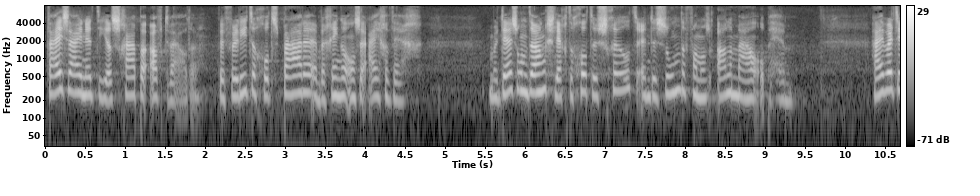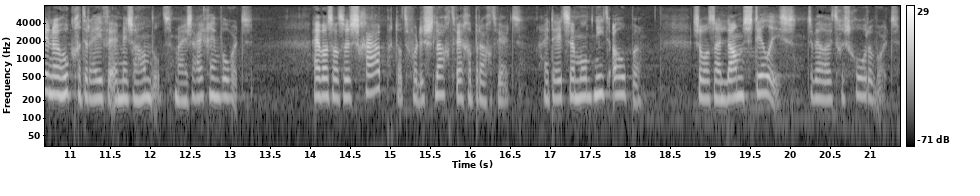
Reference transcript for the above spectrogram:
Wij zijn het die als schapen afdwaalden. We verlieten Gods paden en we gingen onze eigen weg. Maar desondanks legde God de schuld en de zonde van ons allemaal op hem. Hij werd in een hoek gedreven en mishandeld, maar hij zei geen woord. Hij was als een schaap dat voor de slacht weggebracht werd. Hij deed zijn mond niet open, zoals een lam stil is terwijl het geschoren wordt.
